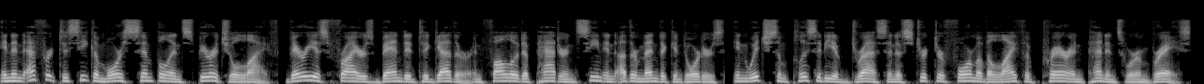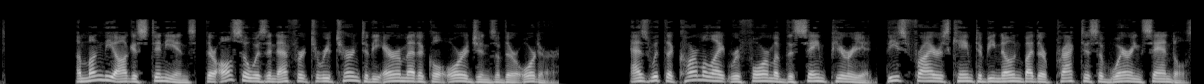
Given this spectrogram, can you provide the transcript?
In an effort to seek a more simple and spiritual life, various friars banded together and followed a pattern seen in other mendicant orders, in which simplicity of dress and a stricter form of a life of prayer and penance were embraced. Among the Augustinians, there also was an effort to return to the eremitical origins of their order. As with the Carmelite reform of the same period, these friars came to be known by their practice of wearing sandals,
